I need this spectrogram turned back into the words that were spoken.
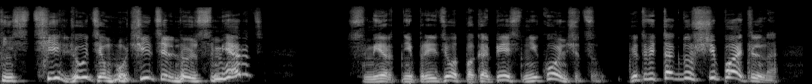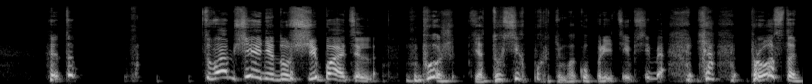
Нести людям мучительную смерть?» «Смерть не придет, пока песня не кончится. Это ведь так душщипательно». «Это вообще не душщипательно. Боже, я до сих пор не могу прийти в себя. Я просто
